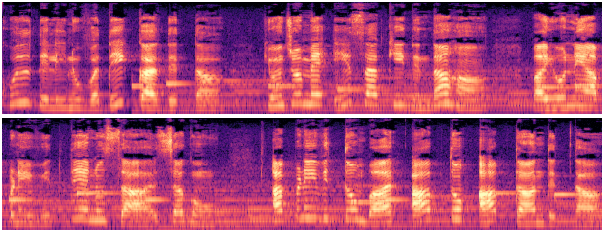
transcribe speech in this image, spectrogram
ਖੁੱਲ ਦਿਲੀ ਨੂੰ ਵਧੇਕ ਕਰ ਦਿੱਤਾ। ਕਿਉਂ ਜੋ ਮੈਂ ਇਹ ਸਾਖੀ ਦਿੰਦਾ ਹਾਂ, ਭਾਈ ਉਹਨੇ ਆਪਣੇ ਵਿੱਤ ਦੇ ਅਨੁਸਾਰ ਸਗੋਂ ਆਪਣੇ ਵਿੱਤੋਂ ਬਾਹਰ ਆਪ ਤੋਂ ਆਪ ਦਾਨ ਦਿੱਤਾ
